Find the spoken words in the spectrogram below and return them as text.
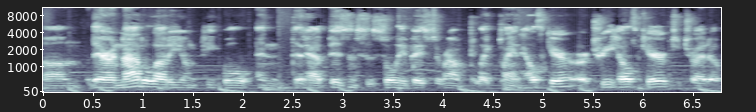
Um, there are not a lot of young people and that have businesses solely based around like plant healthcare or tree healthcare to try to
